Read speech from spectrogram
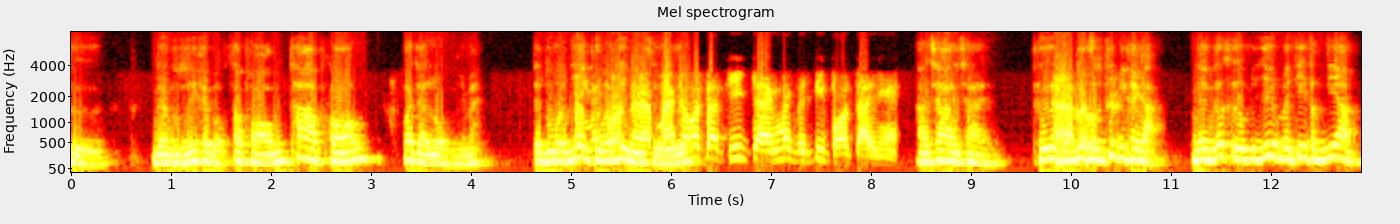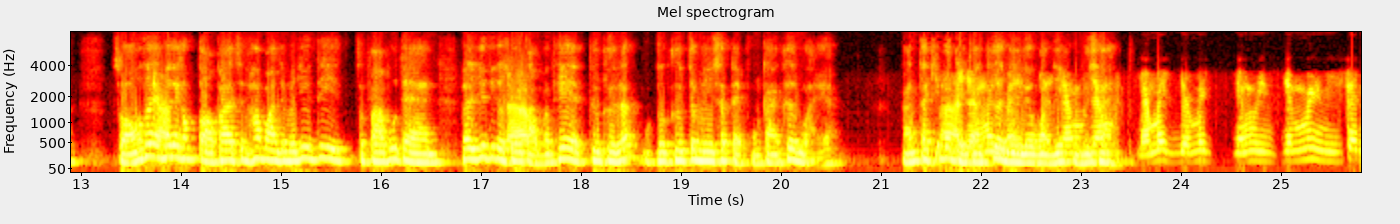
คือ เดิมคุณสนธิเคยบอกถ้าพร้อม ถ้าพร้อม ก็จะลงใช่ไหมแต่ดูวันนี้คือว่าที่หนังสืหมายอความว่าถ้าชี้แจงไม่เป็นที่พอใจไงอ่าใช่ใช่คือผมอ่าดูแล้วคนที่มีขยะหนึ่งก็คือยื่นไปที่ทำเนียบสองถ้าครัยังบไม่ได้คำตอบภายในสิบห้าวันจะมายื่นที่สภาผู้แทน แล้วยื่นที่กระทรวงครับต่างประเทศ คือคือแล้วคือจะมีสเต็ปของการเคลื่อนไหวอะงั้นถ้าคิดว่าเป็นการเคลื่อนในเร็ววันนี้ยังคงไม่ยังใช่ยังไม่ยังไม่ยังมียังไม่มีเส้น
